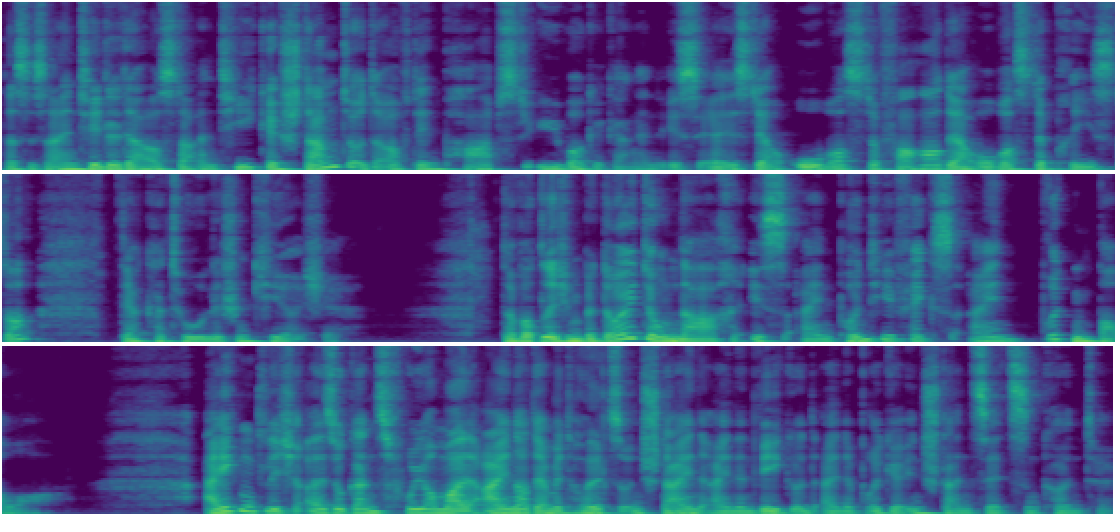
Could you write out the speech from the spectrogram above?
Das ist ein Titel, der aus der Antike stammt und auf den Papst übergegangen ist. Er ist der oberste Pfarrer, der oberste Priester der katholischen Kirche. Der wörtlichen Bedeutung nach ist ein Pontifex ein Brückenbauer. Eigentlich also ganz früher mal einer, der mit Holz und Stein einen Weg und eine Brücke instand setzen konnte.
